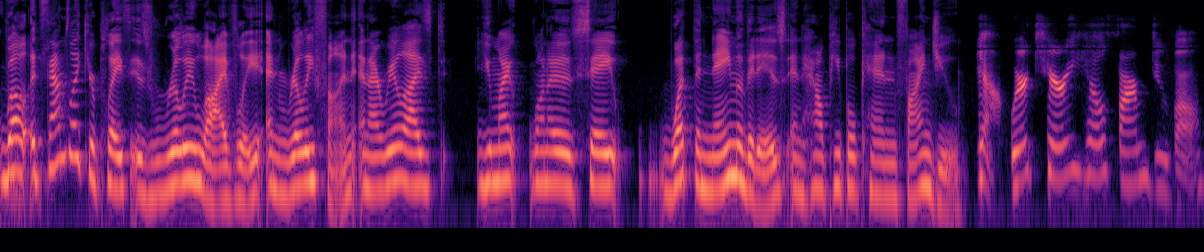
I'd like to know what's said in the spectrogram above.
Well, it sounds like your place is really lively and really fun. And I realized you might want to say what the name of it is and how people can find you. Yeah, we're Cherry Hill Farm Duvall.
